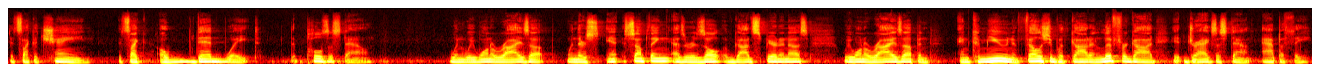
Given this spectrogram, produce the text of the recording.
It's like a chain, it's like a dead weight that pulls us down when we want to rise up. When there's something as a result of God's Spirit in us, we want to rise up and, and commune and fellowship with God and live for God. It drags us down. Apathy.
